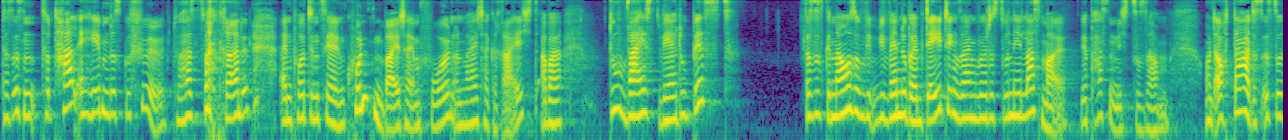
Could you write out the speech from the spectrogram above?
das ist ein total erhebendes Gefühl. Du hast zwar gerade einen potenziellen Kunden weiterempfohlen und weitergereicht, aber du weißt, wer du bist. Das ist genauso wie, wie wenn du beim Dating sagen würdest, du, nee, lass mal, wir passen nicht zusammen. Und auch da, das ist so,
